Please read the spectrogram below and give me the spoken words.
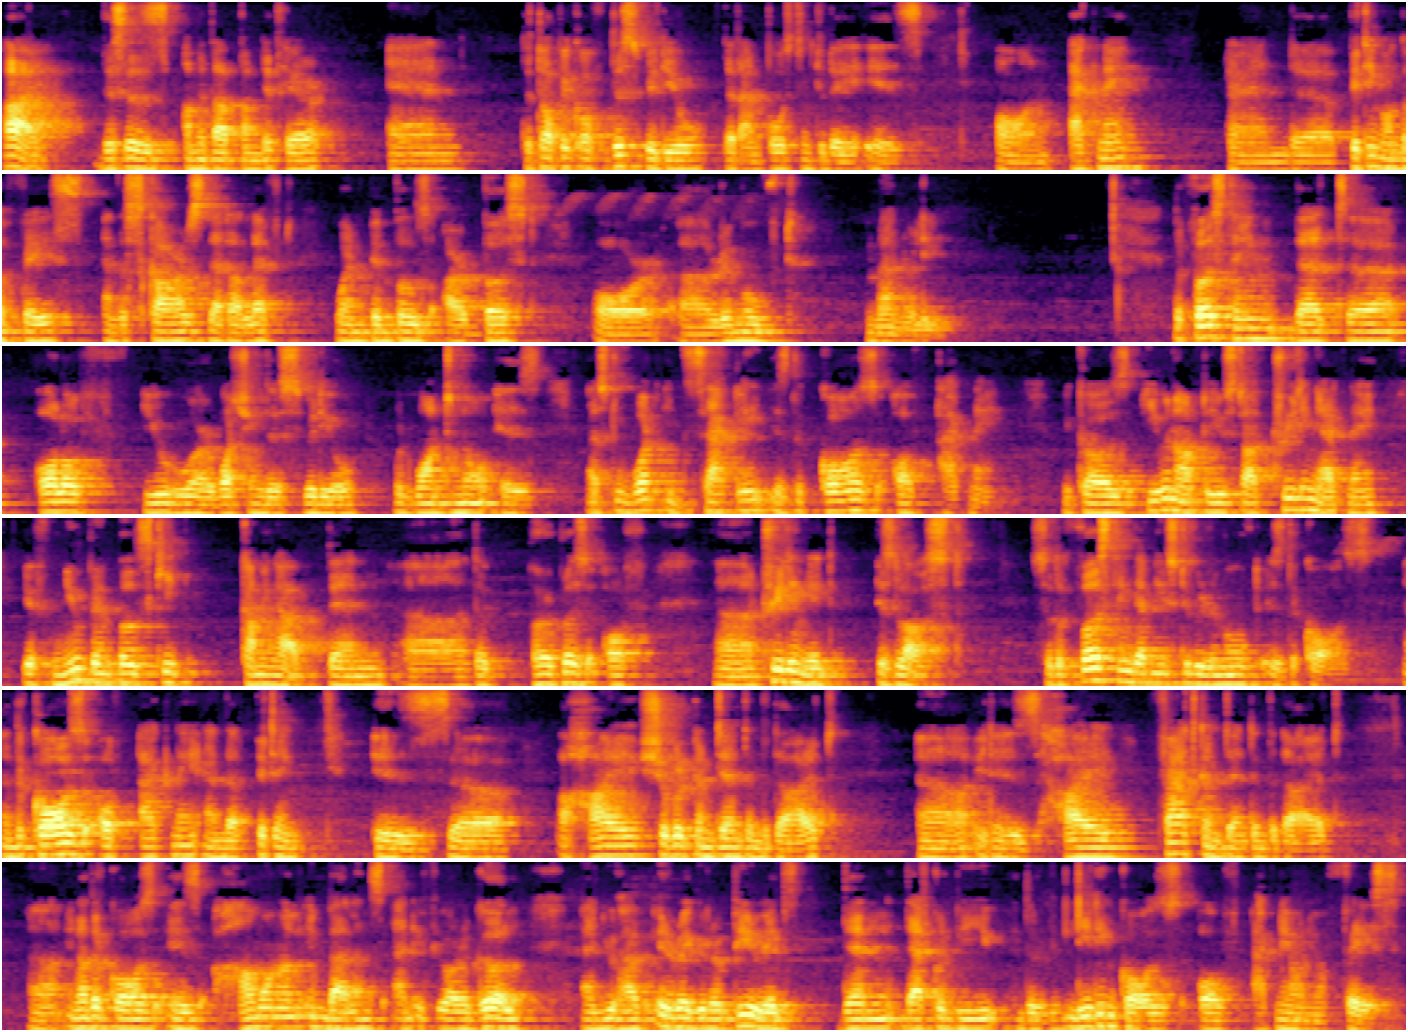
Hi, this is Amitabh Pandit here and the topic of this video that I'm posting today is on acne and uh, pitting on the face and the scars that are left when pimples are burst or uh, removed manually. The first thing that uh, all of you who are watching this video would want to know is as to what exactly is the cause of acne because even after you start treating acne if new pimples keep coming up then uh, the purpose of uh, treating it is lost. So the first thing that needs to be removed is the cause. And the cause of acne and that pitting is uh, a high sugar content in the diet. Uh, it is high fat content in the diet. Uh, another cause is hormonal imbalance. And if you are a girl and you have irregular periods then that could be the leading cause of acne on your face.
